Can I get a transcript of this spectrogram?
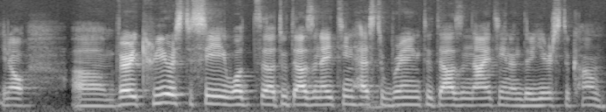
you know, um, very curious to see what uh, 2018 has to bring, 2019 and the years to come.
